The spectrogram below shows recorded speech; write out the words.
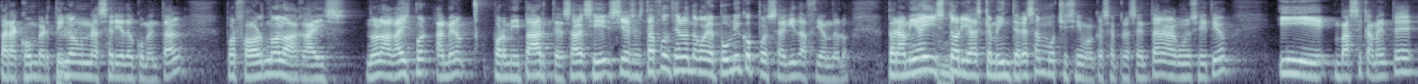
para convertirlo en una serie documental, por favor no lo hagáis. No lo hagáis, por, al menos por mi parte, ¿sabes? Si, si os está funcionando con el público, pues seguid haciéndolo. Pero a mí hay historias que me interesan muchísimo, que se presentan en algún sitio y básicamente,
